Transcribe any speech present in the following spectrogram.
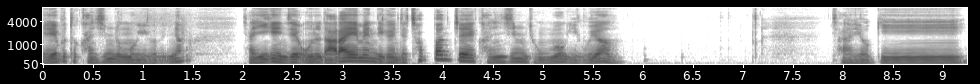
얘부터 관심 종목이거든요. 자, 이게 이제 오늘 나라의 맨디가 이제 첫 번째 관심 종목이고요. 자, 여기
